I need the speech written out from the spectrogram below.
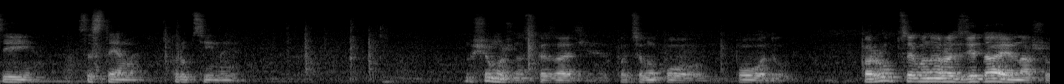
цієї системи корупційної? Ну, що можна сказати по цьому поводу? Корупція вона роз'їдає нашу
